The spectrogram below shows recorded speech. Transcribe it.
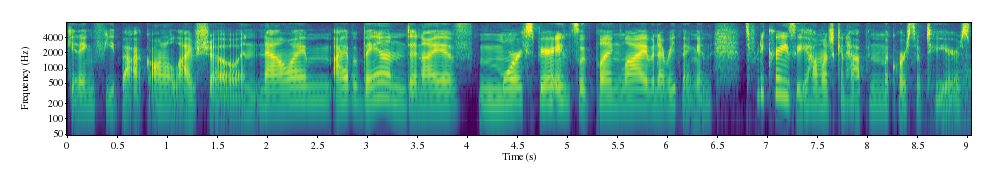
getting feedback on a live show and now I'm I have a band and I have more experience with playing live and everything and it's pretty crazy how much can happen in the course of 2 years.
